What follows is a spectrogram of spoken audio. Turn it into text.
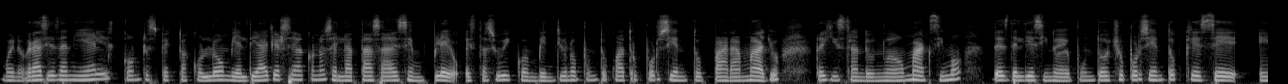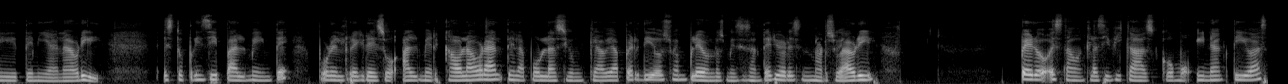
Bueno, gracias Daniel. Con respecto a Colombia, el día de ayer se va a conocer la tasa de desempleo. Esta se ubicó en 21.4% para mayo, registrando un nuevo máximo desde el 19.8% que se eh, tenía en abril. Esto principalmente por el regreso al mercado laboral de la población que había perdido su empleo en los meses anteriores, en marzo y abril, pero estaban clasificadas como inactivas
